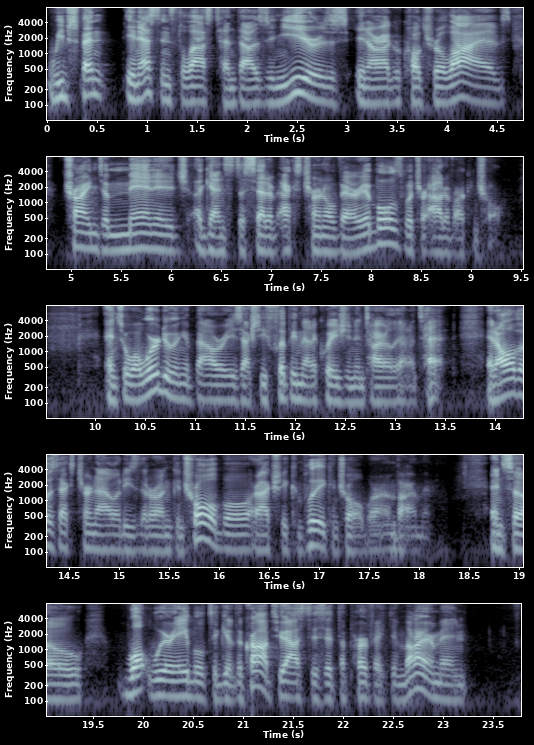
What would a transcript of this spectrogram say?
We've spent, in essence, the last 10,000 years in our agricultural lives trying to manage against a set of external variables which are out of our control. And so what we're doing at Bowery is actually flipping that equation entirely on its head. And all those externalities that are uncontrollable are actually completely controllable our environment. And so what we're able to give the crops, you asked, is it the perfect environment?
